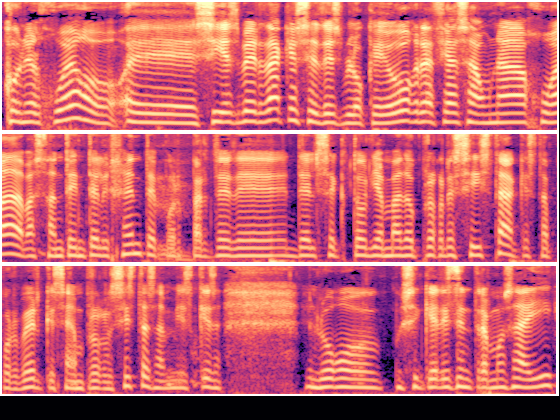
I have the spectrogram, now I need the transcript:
con el juego. Eh, sí es verdad que se desbloqueó gracias a una jugada bastante inteligente por parte de- del sector llamado progresista, que está por ver que sean progresistas. A mí es que luego, pues, si queréis, entramos ahí,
